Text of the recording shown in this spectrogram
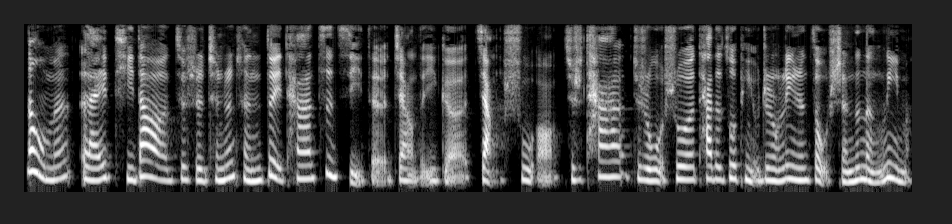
那我们来。提到就是陈春成对他自己的这样的一个讲述哦，就是他就是我说他的作品有这种令人走神的能力嘛，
